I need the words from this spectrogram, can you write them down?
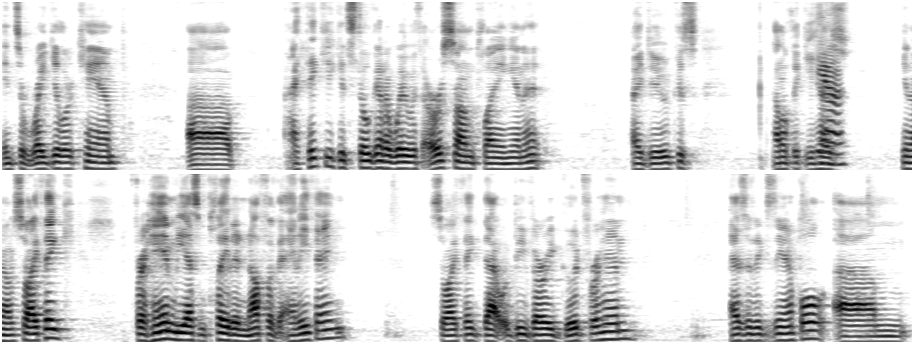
into regular camp. Uh, I think you could still get away with Ersson playing in it. I do because I don't think he has, yeah. you know. So I think for him, he hasn't played enough of anything. So I think that would be very good for him, as an example. Um,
